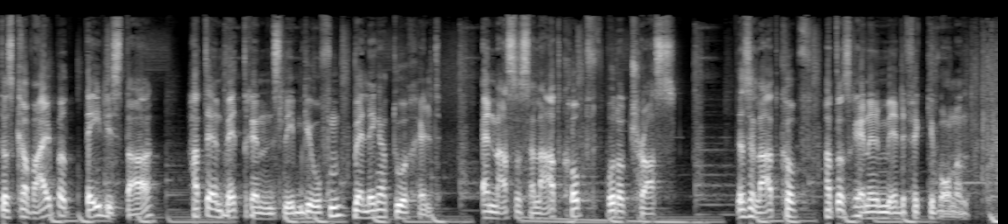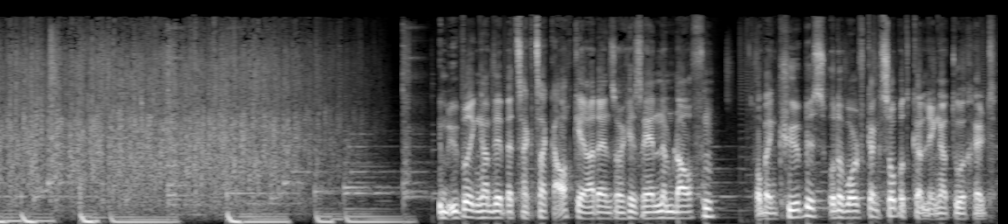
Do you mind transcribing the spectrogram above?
Das Krawallbad Daily Star hatte ein Wettrennen ins Leben gerufen, wer länger durchhält. Ein nasser Salatkopf oder Truss. Der Salatkopf hat das Rennen im Endeffekt gewonnen. Im Übrigen haben wir bei Zack Zack auch gerade ein solches Rennen im Laufen, ob ein Kürbis oder Wolfgang Sobotka länger durchhält.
